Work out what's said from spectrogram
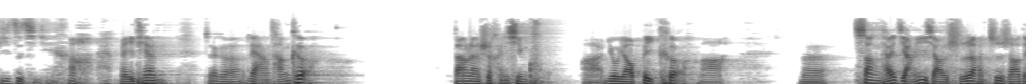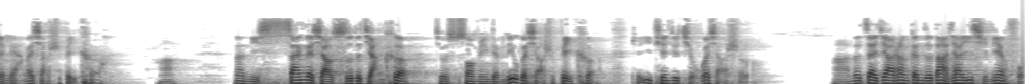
逼自己啊！每天这个两堂课，当然是很辛苦啊，又要备课啊。那上台讲一小时啊，至少得两个小时备课啊。那你三个小时的讲课，就是说明得六个小时备课，这一天就九个小时了啊。那再加上跟着大家一起念佛，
